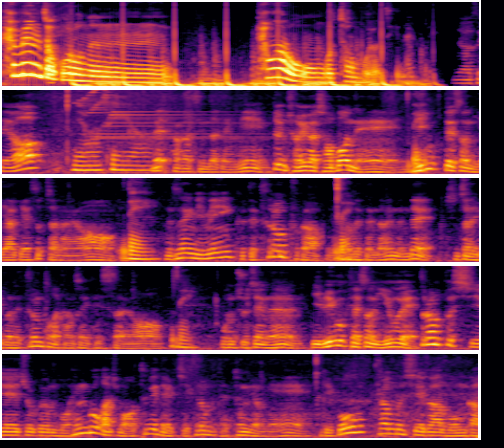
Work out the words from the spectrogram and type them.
표면적으로는 평화로운 것처럼 보여지긴 할 거예요. 안녕하세요. 안녕하세요. 네, 반갑습니다, 선생님. 지금 저희가 저번에 네. 미국 대선 이야기 했었잖아요. 네, 근데 선생님이 그때 트럼프가 네. 거대된다 했는데 진짜 이번에 트럼프가 당선이 됐어요. 네. 오늘 주제는 이 미국 대선 이후에 트럼프 씨의 조금 뭐 행보가 좀 어떻게 될지 트럼프 대통령의 그리고 트럼프 씨가 뭔가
